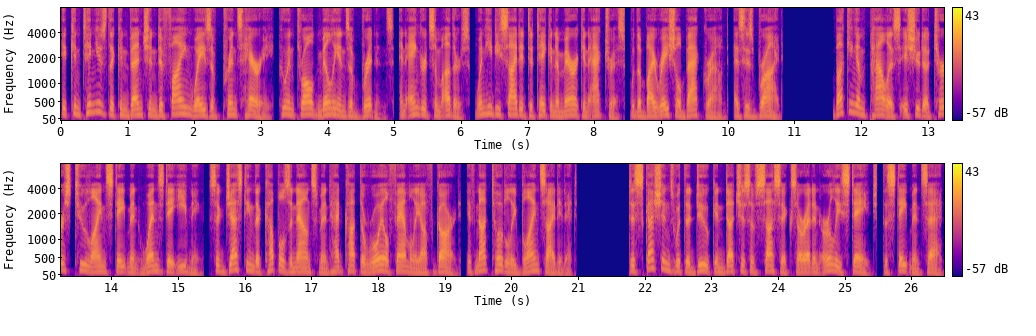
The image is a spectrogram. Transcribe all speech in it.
It continues the convention-defying ways of Prince Harry, who enthralled millions of Britons, and angered some others, when he decided to take an American actress, with a biracial background, as his bride. Buckingham Palace issued a terse two-line statement Wednesday evening, suggesting the couple's announcement had caught the royal family off guard, if not totally blindsided it. Discussions with the Duke and Duchess of Sussex are at an early stage, the statement said.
